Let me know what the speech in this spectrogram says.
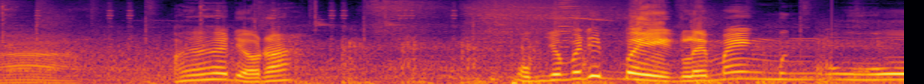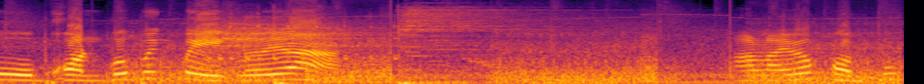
อ่าเฮ้ยเดี๋ยวนะ ผมยังไม่ได้เบรกเลยแม่งมึงโอ้โหผ่อนปุ๊บแม่งเบรกเลยอะอะไรวะผ่อนปุ๊บ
